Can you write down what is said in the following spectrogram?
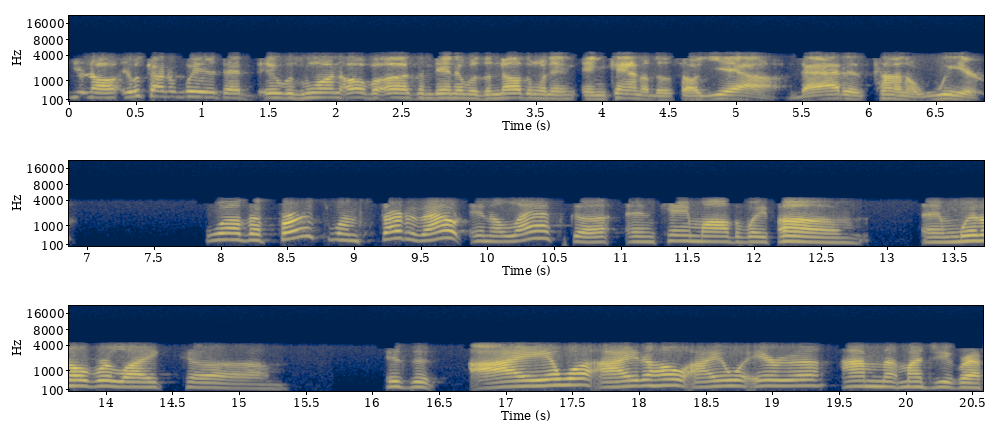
you know. It was kind of weird that it was one over us, and then it was another one in, in Canada. So yeah, that is kind of weird. Well, the first one started out in Alaska and came all the way um and went over like um is it Iowa, Idaho, Iowa area? I'm not my geographics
